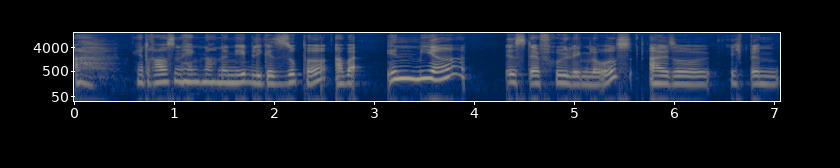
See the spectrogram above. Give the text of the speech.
Ah, hier draußen hängt noch eine neblige Suppe, aber in mir ist der Frühling los. Also ich bin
